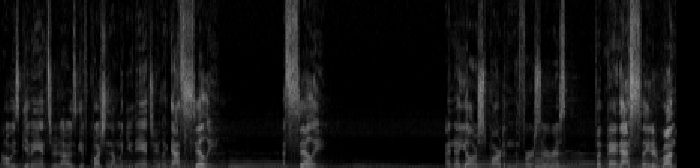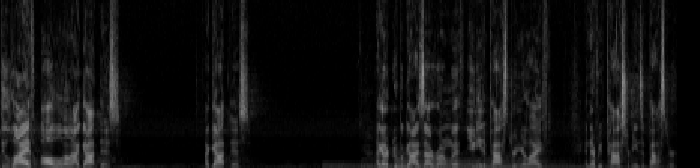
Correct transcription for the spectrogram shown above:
I always give answers. I always give questions. I'm gonna give you the answer. You're like, that's silly. That's silly. I know y'all are smarter than the first service, but man, that's silly to run through life all alone. I got this. I got this. I got a group of guys I run with. You need a pastor in your life, and every pastor needs a pastor.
